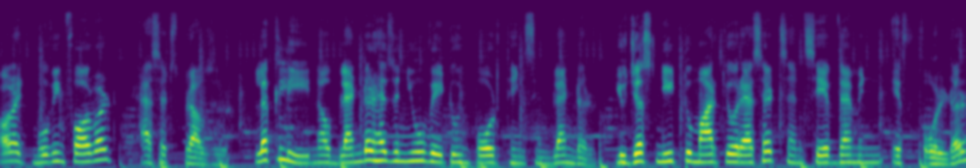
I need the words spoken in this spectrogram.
Alright, moving forward, Assets Browser. Luckily, now Blender has a new way to import things in Blender. You just need to mark your assets and save them in a folder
